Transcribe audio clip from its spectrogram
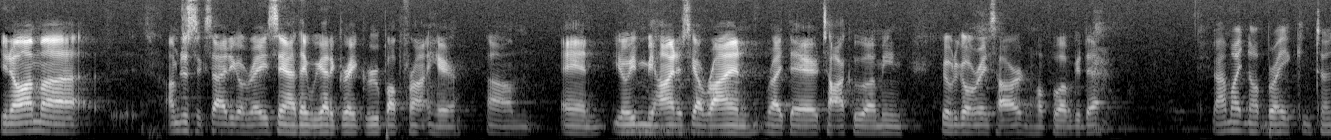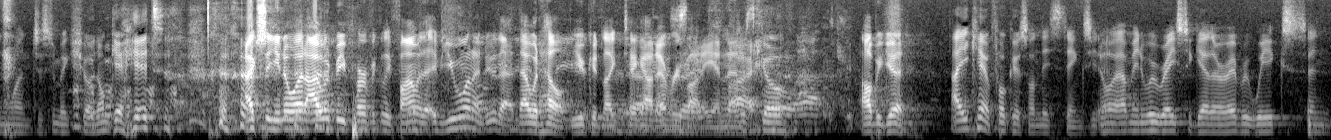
you know, I'm uh, I'm just excited to go racing. I think we got a great group up front here, um, and you know, even behind us, you got Ryan right there, Taku. I mean, be able to go race hard, and hopefully we'll have a good day. I might not break in turn one just to make sure I don't get hit. Actually, you know what? I would be perfectly fine with it. If you want to do that, that would help. You could like take out everybody and then Let's go. I'll be good. Ah, you can't focus on these things, you know. I mean, we race together every week, and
